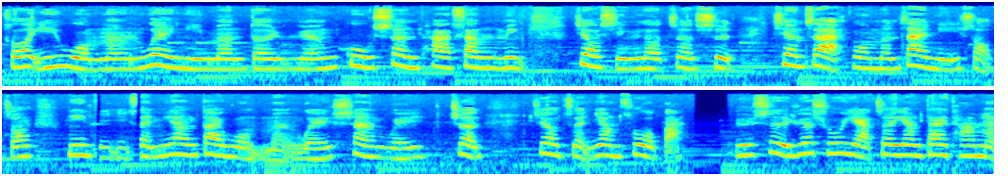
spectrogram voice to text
所以我们为你们的缘故甚怕丧命。”就行了这事。现在我们在你手中，你怎样待我们为善为正，就怎样做吧。于是约书亚这样待他们，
